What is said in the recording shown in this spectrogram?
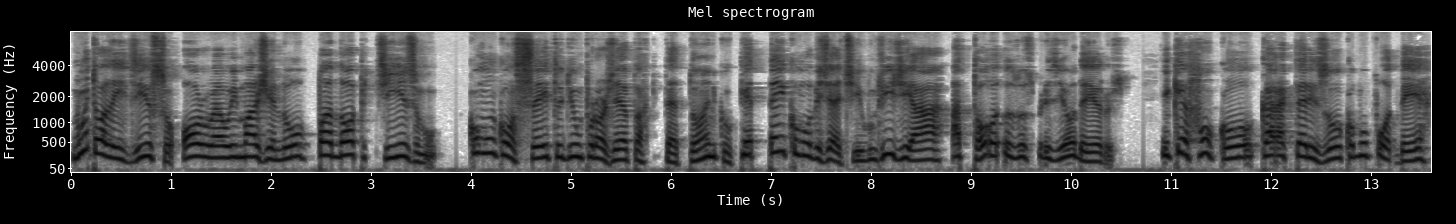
Muito além disso, Orwell imaginou o panoptismo como um conceito de um projeto arquitetônico que tem como objetivo vigiar a todos os prisioneiros, e que Foucault caracterizou como poder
